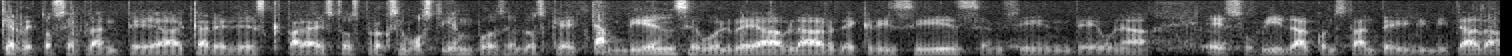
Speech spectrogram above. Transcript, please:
¿Qué reto se plantea Caredesk para estos próximos tiempos en los que también se vuelve a hablar de crisis, en fin, de una eh, subida constante y limitada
